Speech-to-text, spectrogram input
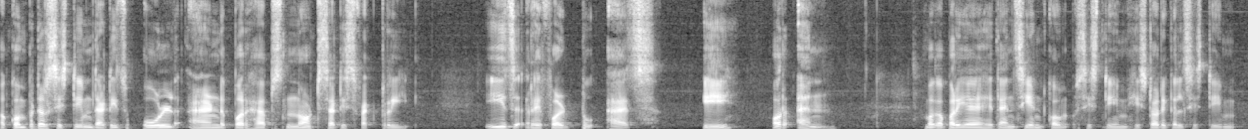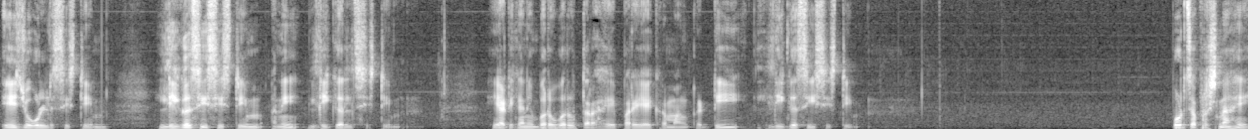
a computer system that is old and perhaps not satisfactory is referred to as a or an बघा पर्याय आहेत ancient com system historical system age old system legacy system आणि लिगल सिस्टीम या ठिकाणी बरोबर उत्तर आहे पर्याय क्रमांक डी लिगसी सिस्टीम पुढचा प्रश्न आहे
